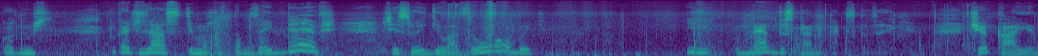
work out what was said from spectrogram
Клас. Ну, коротше, зараз Тимоха там зайде, всі свої діла зробить. І не достане, як сказати. Чекає.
